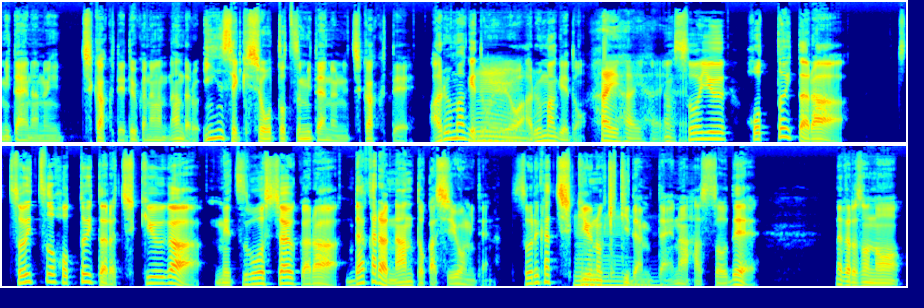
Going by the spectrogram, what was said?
みたいなのに近くて、というかな、なんだろう、隕石衝突みたいなのに近くて、アルマゲドンよ、アルマゲドン。はいはいはい、はい。そういう、ほっといたら、そいつをほっといたら地球が滅亡しちゃうから、だからなんとかしようみたいな。それが地球の危機だみたいな発想で、だからその、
